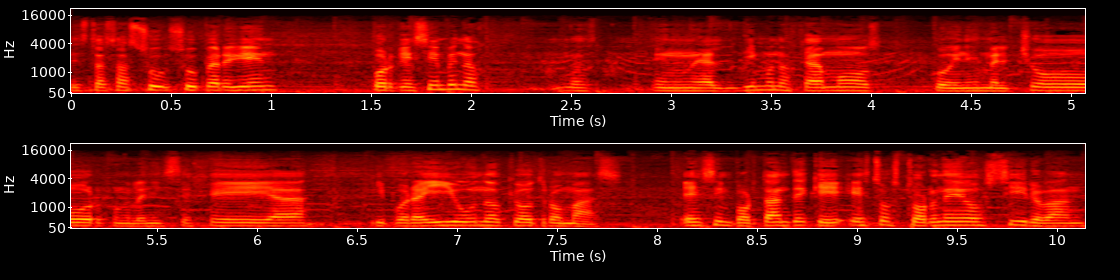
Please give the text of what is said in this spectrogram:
está está su- súper bien, porque siempre nos, nos- en el atletismo nos quedamos con Inés Melchor, con Gladys Egea y por ahí uno que otro más. Es importante que estos torneos sirvan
